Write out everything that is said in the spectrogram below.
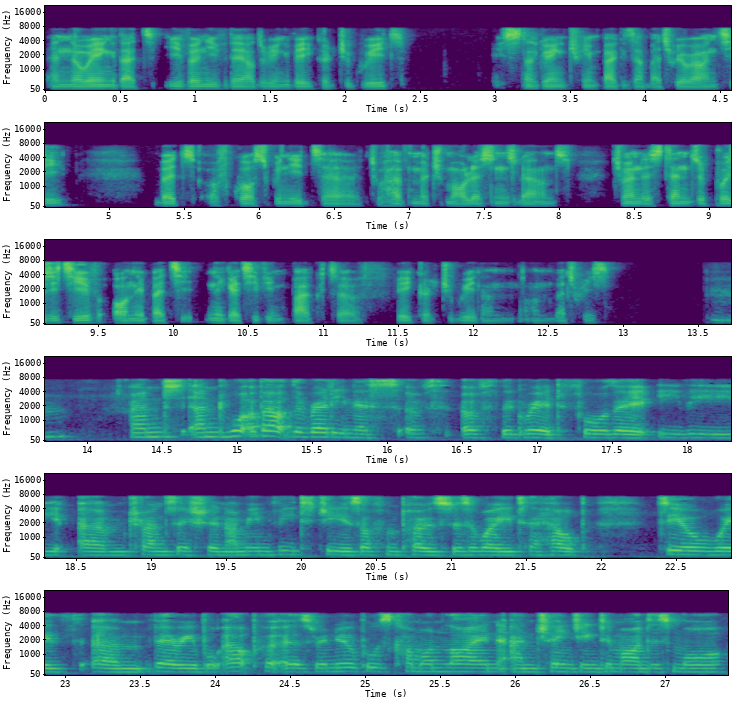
and knowing that even if they are doing vehicle to grid, it's not going to impact their battery warranty. But of course, we need uh, to have much more lessons learned to understand the positive or negative impact of vehicle to grid on, on batteries. Mm-hmm. And and what about the readiness of of the grid for the EV um, transition? I mean, V2G is often posed as a way to help deal with um, variable output as renewables come online and changing demand as more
